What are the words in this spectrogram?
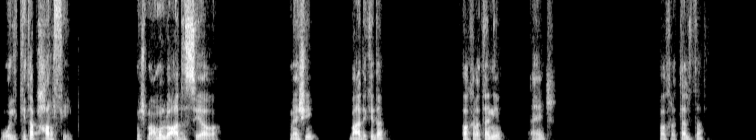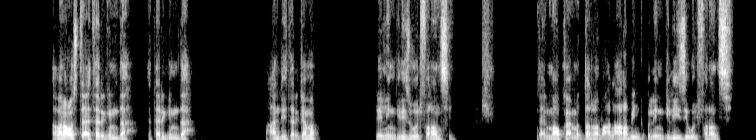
والكتاب حرفي مش معمول له إعادة صياغة. ماشي؟ بعد كده فقرة تانية أهي. فقرة تالتة. طب أنا عاوزت أترجم ده أترجم ده. عندي ترجمة للإنجليزي والفرنسي. الموقع متدرب على العربي والإنجليزي والفرنسي.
